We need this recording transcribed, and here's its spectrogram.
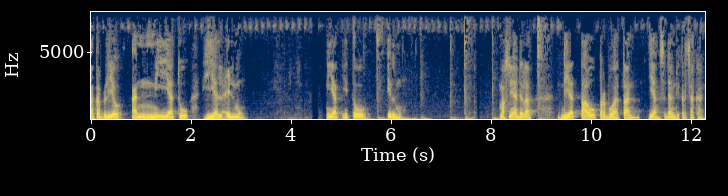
kata beliau an-niyatu hiyal ilmu. Niat itu ilmu. Maksudnya adalah dia tahu perbuatan yang sedang dikerjakan.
